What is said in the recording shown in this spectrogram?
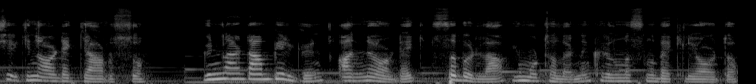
Çirkin ördek yavrusu. Günlerden bir gün anne ördek sabırla yumurtalarının kırılmasını bekliyordu.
